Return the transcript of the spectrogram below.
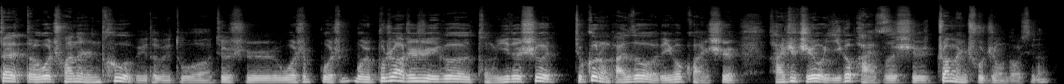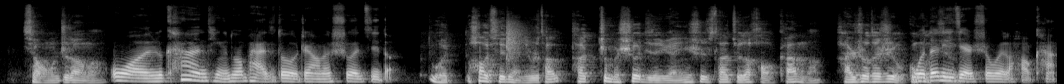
在德国穿的人特别特别多，就是我是我是我不知道这是一个统一的设，就各种牌子都有的一个款式，还是只有一个牌子是专门出这种东西的？小红知道吗？我看挺多牌子都有这样的设计的。我好奇点就是他他这么设计的原因是他觉得好看吗？还是说他是有功能？我的理解是为了好看，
